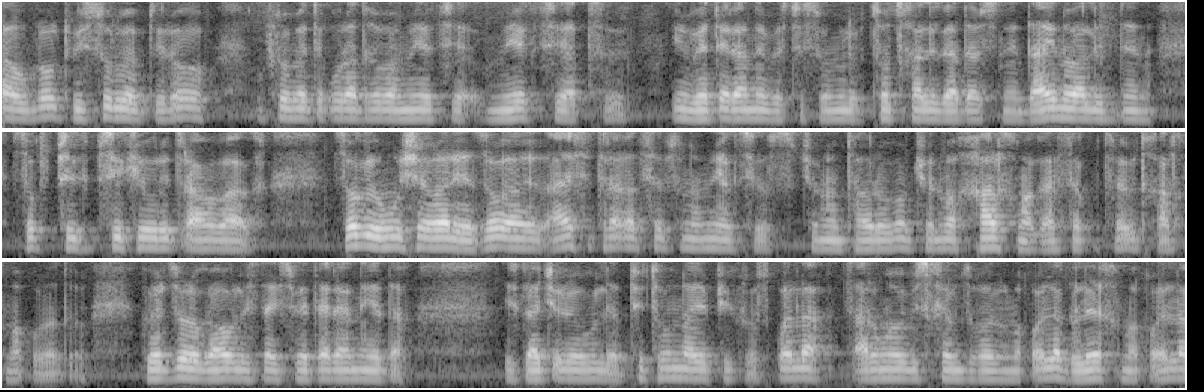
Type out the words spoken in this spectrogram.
უბრალოდ ვისურვებდი, რომ უფრო მეტი ყურადღება მიექციათ იმ ვეტერანებისთვის, რომლებიც ცოცხალი გადარჩნენ, დაინვალიდნენ, ზოგს ფსიქიური ტრავმა აქვს. ზოგი უმუშევარია, ზოგი აი ესეთ რაღაცებს უნდა მიაქციოს ჩვენმა მთავრობამ, ჩვენმა ხალხმა განსაკუთრებით ხალხმა ყურადღება. გვერდზე რო გავლის და ის ვეტერანია და ის გაჭირვებულია თვითონ უნდა იფიქროს ყველა წარმოების ხელმძღვანელმა, ყველა გლეხმა, ყველა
